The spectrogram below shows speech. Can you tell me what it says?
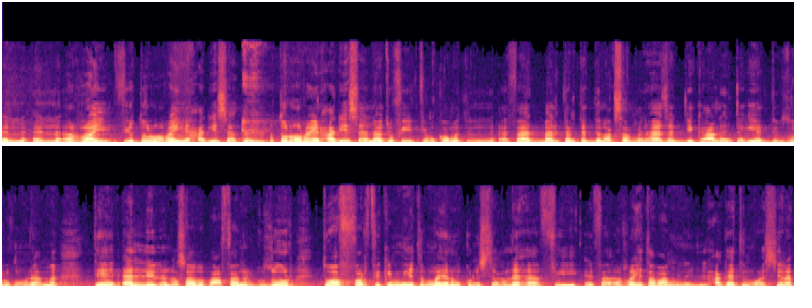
الري في طرق ري حديثة. طرق الري الحديثة لا تفيد في مقاومة الأفات بل تمتد لأكثر من هذا. تديك أعلى إنتاجية تديك ظروف ملائمه تقلل الإصابة باعفان الجذور توفر في كمية المية اللي ممكن نستغلها في فالري طبعا من الحاجات المؤثرة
